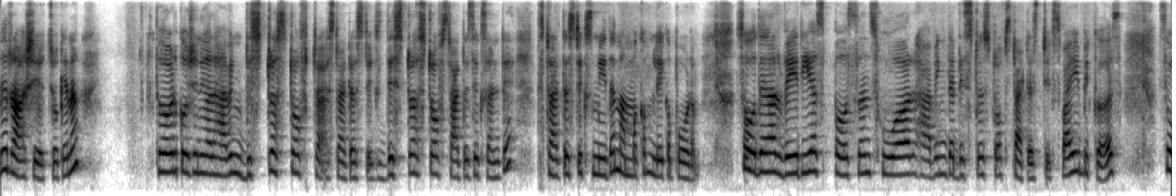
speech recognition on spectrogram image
మీరు రాసేయచ్చు ఓకేనా third question you're having distrust of statistics distrust of statistics అంటే స్టాటిస్టిక్స్ మీద నమ్మకం లేకపోవడం. So there are various persons who are having the distrust of statistics why because so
